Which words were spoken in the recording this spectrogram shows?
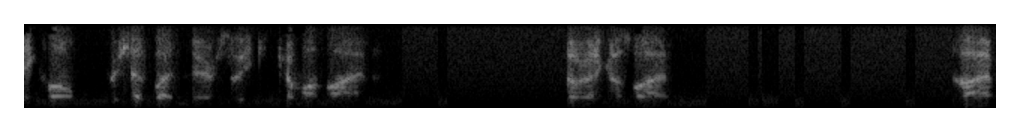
Hey, Clone, push that button there so you can come on live. So when it goes live. Live?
